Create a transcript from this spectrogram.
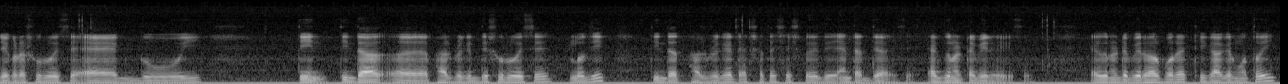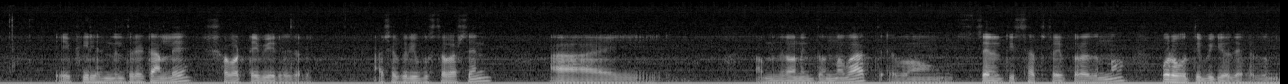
যে কটা শুরু হয়েছে, এক, দুই, তিন। তিনটা ফার্স্ট ব্র্যাকেট দিয়ে শুরু হয়েছে লজিক তিনটা ফার্স্ট ব্র্যাকেট একসাথে শেষ করে দিয়ে এন্টার দেওয়া হয়েছে। একজনেরটা বের হয়ে গেছে। একজনেরটা বের হওয়ার পরে ঠিক আগের মতোই এই ফিল হ্যান্ডেল ধরে টানলে সবারটাই বের হয়ে যাবে। আশা করি বুঝতে পারছেন। আপনাদের অনেক ধন্যবাদ এবং চ্যানেলটি সাবস্ক্রাইব করার জন্য, পরবর্তী ভিডিও দেখার জন্য।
